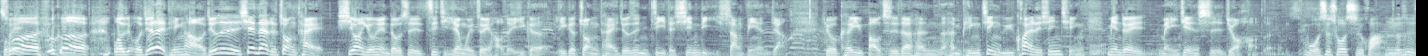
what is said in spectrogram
不过，不过，我我觉得也挺好，就是现在的状态，希望永远都是自己认为最好的一个一个状态，就是你自己的心理上面这样，就可以保持着很很平静愉快的心情，面对每一件事就好了。我是说实话，就是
